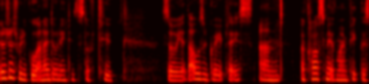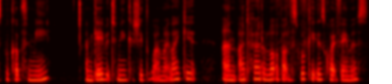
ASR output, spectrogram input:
It was just really cool, and I donated stuff too. So yeah, that was a great place. And a classmate of mine picked this book up for me and gave it to me because she thought I might like it. And I'd heard a lot about this book, it is quite famous.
